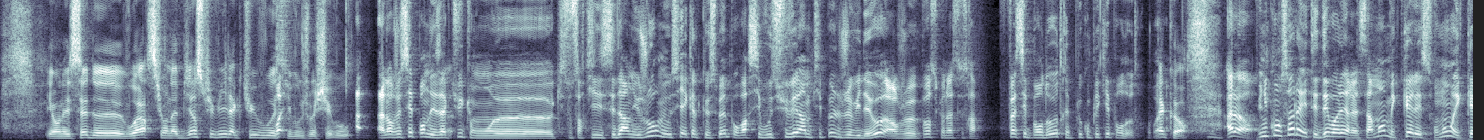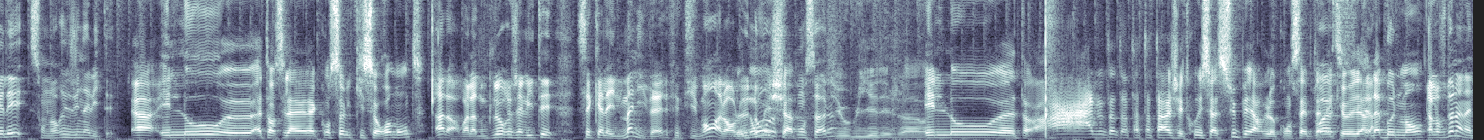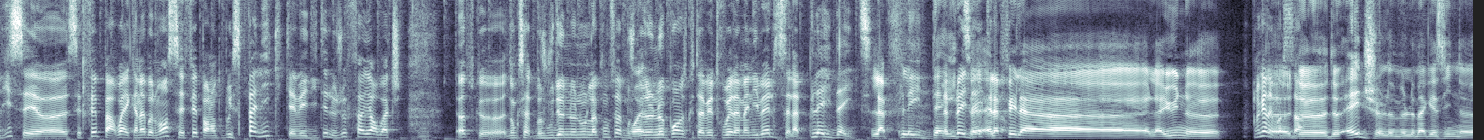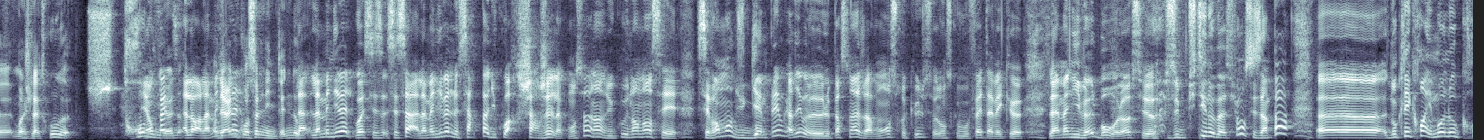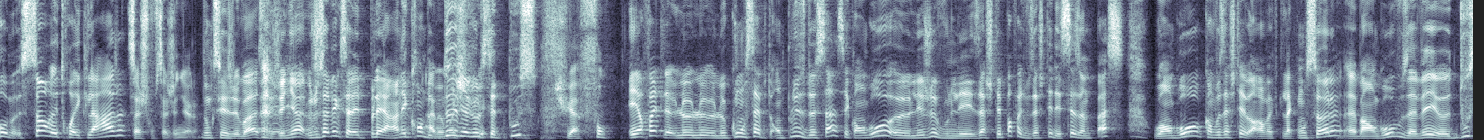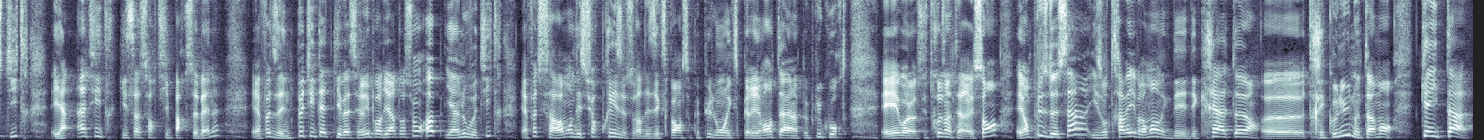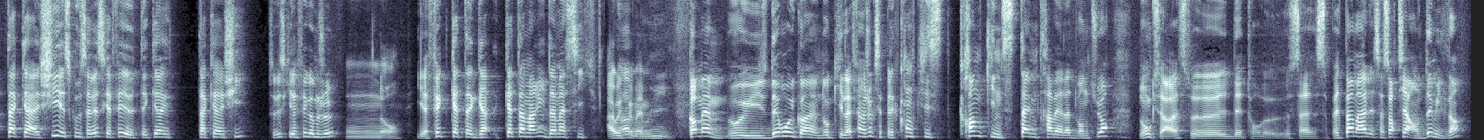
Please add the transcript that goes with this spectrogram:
Et on essaie de voir si on a bien suivi l'actu, vous aussi, Ouais. vous jouez chez vous. Ah, Alors j'essaie de prendre des actus qui, ont, euh, qui sont sortis ces derniers jours, mais aussi il y a quelques semaines, pour voir si vous suivez un petit peu le jeu vidéo. Alors je pense que là ce sera facile pour d'autres et plus compliqué pour d'autres. Voilà. D'accord. Alors, une console a été dévoilée récemment, mais quel est son nom et quelle est son originalité? Ah, Hello, euh, attends, c'est la, la console qui se remonte. Alors voilà, donc l'originalité, c'est qu'elle a une manivelle, effectivement. Alors Le le, nom nom de cette console. J'ai oublié déjà. ouais. Hello, euh, attends, ah, ta, ta, ta, ta, ta, j'ai trouvé ça super le concept Ouais, avec euh, un abonnement. Alors je vous donne un indice, c'est euh, c'est fait par ouais, avec un abonnement, c'est fait par l'entreprise Panic qui avait édité le jeu Firewatch. Hop, parce que, donc ça, je vous donne le nom de la console, je Ouais. vous donne le point parce que tu avais trouvé la manivelle, c'est la Playdate. La Playdate. La Playdate, Elle a fait la, la une euh, euh, de, de Edge, le, le magazine. euh, moi, je la trouve trop Et en fait, mignonne. alors, la On dirait une manivelle- console Nintendo. La, la manivelle, ouais, c'est c'est ça. La manivelle ne sert pas du coup à recharger la console. hein, du coup, non, non, c'est c'est vraiment du gameplay. Regardez, le, le personnage avance, recule selon ce que vous faites avec euh, la manivelle. Bon, voilà, c'est c'est une petite innovation, c'est sympa. Euh, donc l'écran est monochrome, sans rétroéclairage. Ça, je trouve ça génial. Donc c'est voilà, c'est génial. Je savais que ça allait te plaire. Un écran de Ah, mais moi, je 2,7 pouces. Je suis à fond. Et en fait, le, concept en plus de ça, c'est qu'en gros, euh, les jeux, vous ne les achetez pas. En fait, vous achetez des Season Pass. Ou en gros, quand vous achetez alors, avec la console, eh ben, en gros, vous avez euh, 12 titres. Et il y a un titre qui sera sorti par semaine. Et en fait, vous avez une petite tête qui va s'allumer pour dire attention, hop, il y a un nouveau titre. Et en fait, ce sera vraiment des surprises. Ce sera des expériences un peu plus longues, expérimentales, un peu plus courtes. Et voilà, c'est très intéressant. Et en plus de ça, ils ont travaillé vraiment avec des, créateurs euh, très connus, notamment Keita Takahashi. Est-ce que vous savez ce qu'a fait euh, Takahashi? Vous savez ce qu'il a fait comme jeu Non. Il a fait Kataga- Katamari Damacy. Ah oui, Ah, quand même. oui. Quand même, oui, il se débrouille quand même. Donc il a fait un jeu qui s'appelle Crankins, Time Travel Adventure. Donc ça reste euh, d'être, euh, ça, ça peut être pas mal. Ça sortira en 2020.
